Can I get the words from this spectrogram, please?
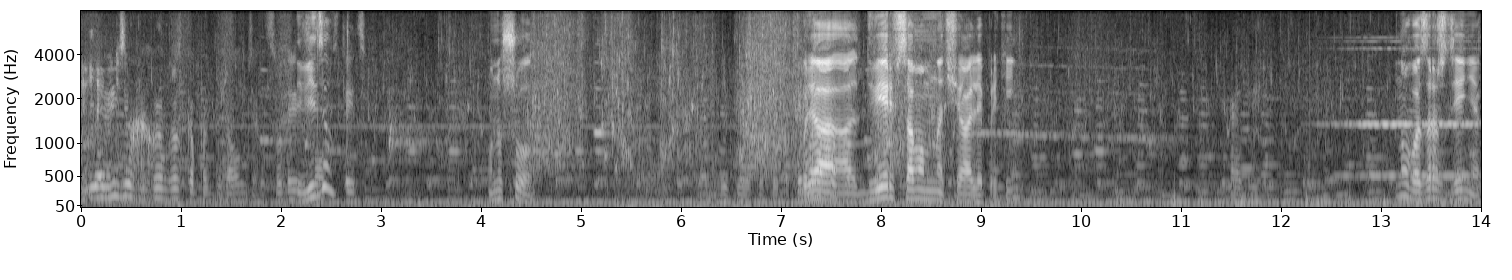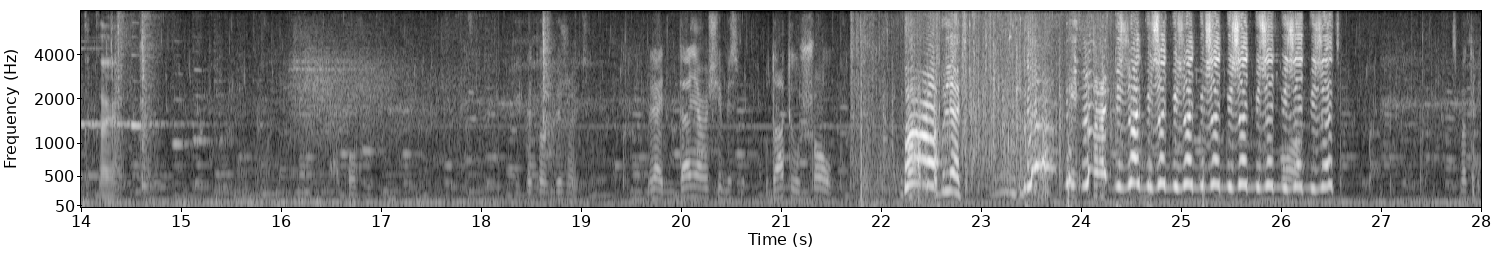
Я видел, какой побежал. он делает. Смотри, Ты видел? Он ушел. Бля, а дверь в самом начале, прикинь. Ну, возрождение какая. Не готов бежать. Блядь, Даня вообще без... Куда ты ушел? А, блядь! Блядь, Бежать, бежать, бежать, бежать, бежать, бежать, бежать, бежать, бежать. Смотри.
